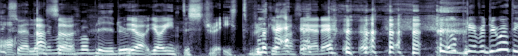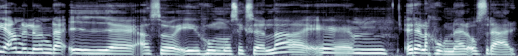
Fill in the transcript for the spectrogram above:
bisexuell? eller vad, vad blir du? Jag, jag är inte straight, brukar jag bara säga det. Upplever du att det är annorlunda i, eh, alltså, i homosexuella eh, relationer och sådär?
